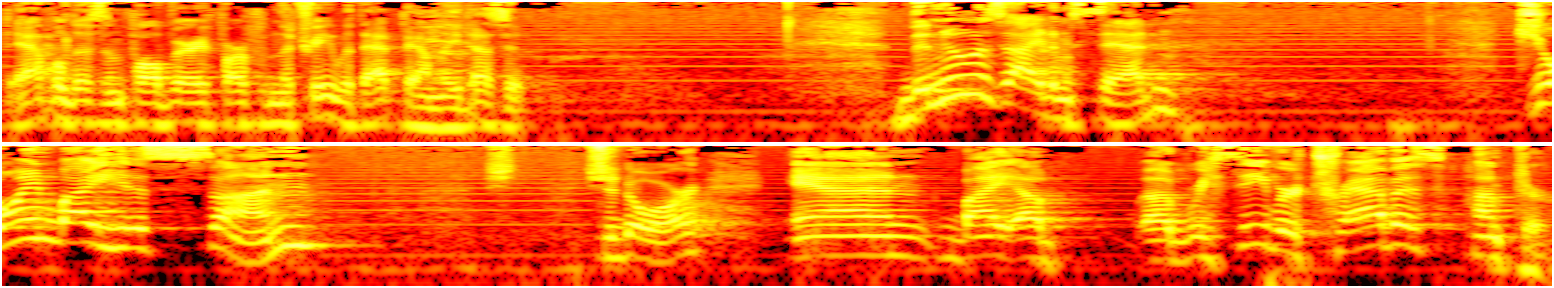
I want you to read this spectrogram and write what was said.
The apple doesn't fall very far from the tree with that family, does it? The news item said, joined by his son, Shedeur, and by a uh, receiver Travis Hunter,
